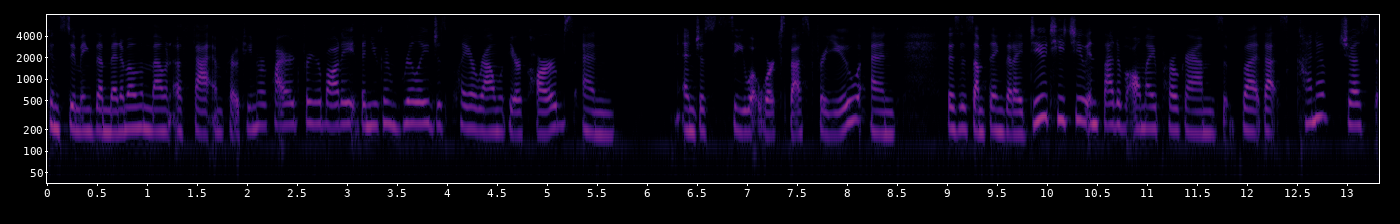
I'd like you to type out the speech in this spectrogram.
consuming the minimum amount of fat and protein required for your body, then you can really just play around with your carbs and and just see what works best for you. And this is something that I do teach you inside of all my programs, but that's kind of just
